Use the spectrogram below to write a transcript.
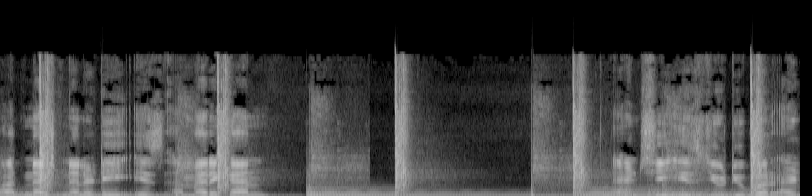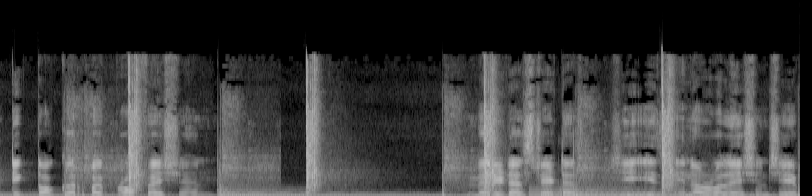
Her nationality is American and she is YouTuber and TikToker by profession. Marital status she is in a relationship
